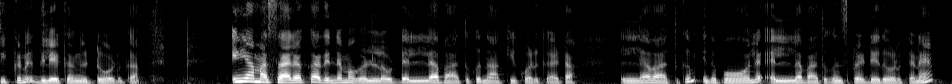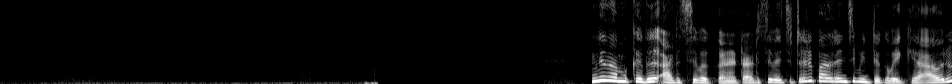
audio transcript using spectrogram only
ചിക്കൻ ഇതിലേക്ക് അങ്ങ് ഇട്ട് കൊടുക്കാം. ഇനി ആ മസാല ഒക്കെ അതിന്റെ മുകളിലോട്ട് എല്ലാ ഭാഗത്തേക്കും ഒന്ന് ആക്കി കൊടുക്കുക കേട്ടോ. എല്ലാ ഭാഗത്തേക്കും ഇതുപോലെ എല്ലാ ഭാഗത്തേക്കും സ്പ്രെഡ് ചെയ്ത് കൊടുക്കണേ. ഇനി നമുക്കിത് അടച്ച് വെക്കണം കേട്ടോ. അടച്ച് വെച്ചിട്ട് ഒരു പതിനഞ്ച് മിനിറ്റ് ഒക്കെ വെക്കുക. ആ ഒരു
